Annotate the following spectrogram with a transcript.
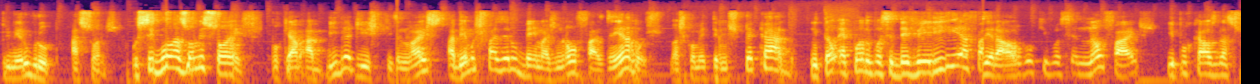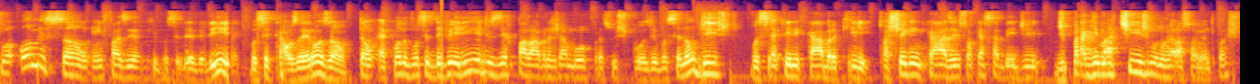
Primeiro grupo, ações. O segundo, as omissões. Porque a, a Bíblia diz que se nós sabemos fazer o bem, mas não o fazemos, nós cometemos pecado. Então é quando você deveria fazer algo que você não faz e por causa da sua omissão em fazer o que você deveria, você causa erosão. Então é quando você deveria dizer palavras de amor para sua esposa e você não diz. Você é aquele cabra que só chega em casa e só quer saber de, de pragmatismo no relacionamento com a esposa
